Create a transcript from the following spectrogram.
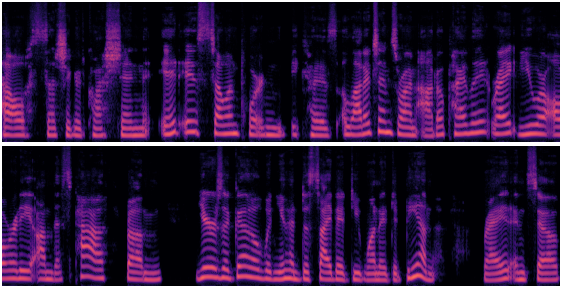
Oh, such a good question. It is so important because a lot of times we're on autopilot, right? You are already on this path from years ago when you had decided you wanted to be on that right? And so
